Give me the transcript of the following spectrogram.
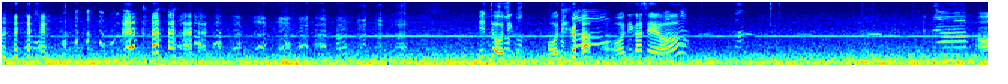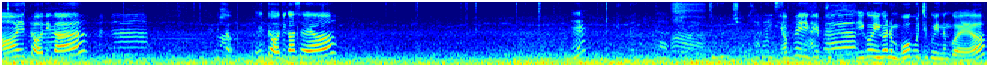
히트 어디 어디가 어디 가세요? 어 히트 어디가? 히트, 히트 어디 가세요? 응? 600m 앞 졸음 쉼 터가 있습니다. 옆에 이게 부, 이거 이거는 뭐 붙이고 있는 거예요?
